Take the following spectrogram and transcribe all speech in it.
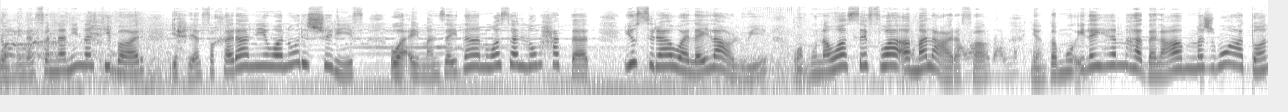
ومن الفنانين الكبار يحيى الفخراني ونور الشريف وأيمن زيدان وسلوم حداد يسرى وليلى علوي ومنى واصف وأمل عرفة. ينضم إليهم هذا العام مجموعة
